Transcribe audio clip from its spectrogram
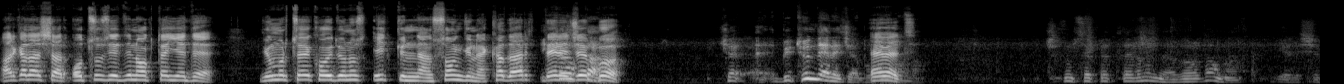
Arkadaşlar 37.7 yumurtaya koyduğunuz ilk günden son güne kadar derece hafta. bu. Ke- Bütün derece bu. Evet. Çıkım sepetlerimiz nerede orada mı? Gelişim.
